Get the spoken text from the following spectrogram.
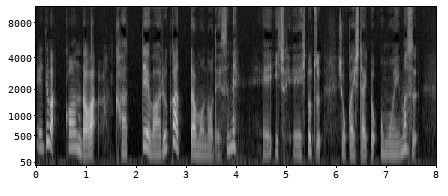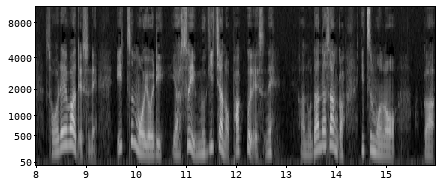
えでは、今度は買って悪かったものですね。えーえー一つ紹介したいと思います。それはですね、いつもより安い麦茶のパックですね。あの、旦那さんがいつものが、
